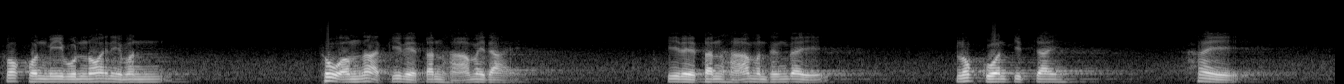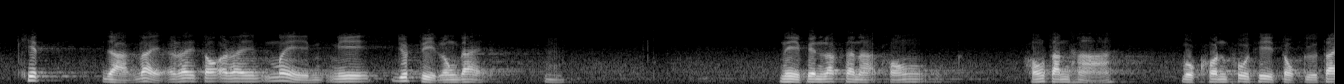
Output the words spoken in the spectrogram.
เพราะคนมีบุญน้อยนี่มันสู้อำนาจกิเลสตัณหาไม่ได้กิเลสตัณหามันถึงได้รบกวนจิตใจ ให้คิดอยากได้ อะไรต่ออะไรไม่มียุติลงได้ นี่เป็นลักษณะของของตัณหา บุคคลผู้ที่ตกอยู่ใต้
